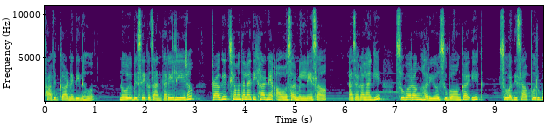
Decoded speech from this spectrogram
साबित गर्ने दिन हो। नौलो विषयको जानकारी लिएर प्रागिक क्षमतालाई तिखार्ने अवसर मिल्नेछ। आजका लागि शुभ रङ हरियो शुभ अङ्क एक शुभ दिशा पूर्व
